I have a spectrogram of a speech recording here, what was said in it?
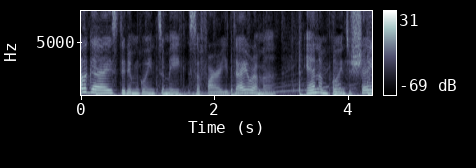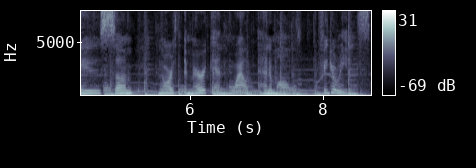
Hello guys, today I'm going to make safari diorama and I'm going to show you some North American wild animal figurines.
